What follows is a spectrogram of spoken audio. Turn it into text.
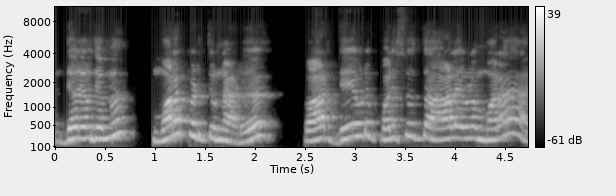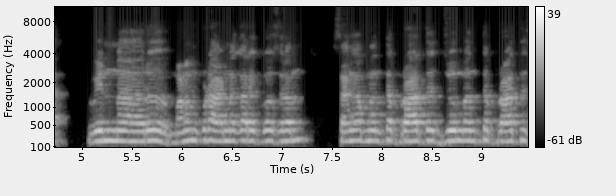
దేవుడు ఏమో మొరపెడుతున్నాడు. వాడు దేవుడు పరిశుద్ధ ఆలయంలో మొర విన్నారు. మనం కూడా అన్నగారి కోసం సంఘం అంతా ప్రార్థన జూమ్ అంతా ప్రార్థన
